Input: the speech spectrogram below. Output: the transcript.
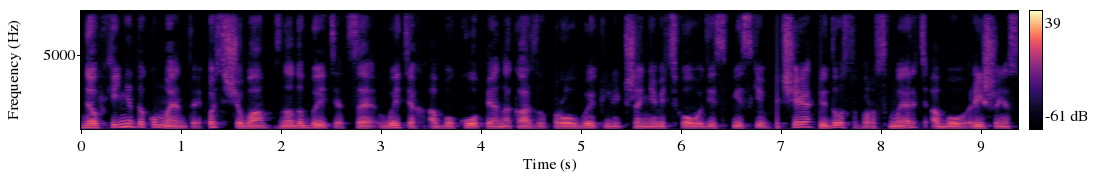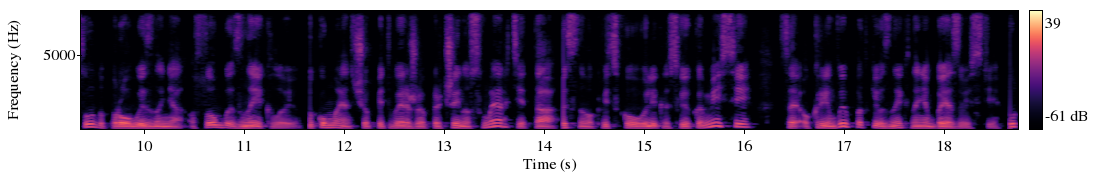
Необхідні документи. Ось що вам знадобиться: це витяг або копія наказу про виключення військового зі списків ПЧ, свідоцтво про смерть або рішення суду про визнання особи зниклою. Документ, що підтверджує причину смерті та висновок військової лікарської комісії. Це окрім випадків зникнення безвісті. Тут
